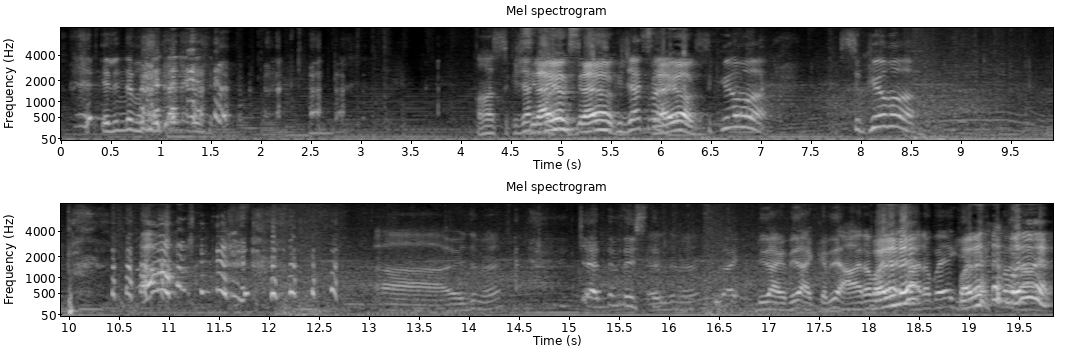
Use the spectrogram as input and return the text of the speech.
Elinde bozukayla geçti. Aha sıkacak Silah mı? yok, silah yok. Sıkacak mı? Silah yok. Sıkıyor mu? Sıkıyor mu? Aa öldü mü? Kendim Öldü düştüm. mü? Bir dakika bir dakika bir dakika. Arabaya, Bana ne? Arabaya Bana girmek ne? Bana ne?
